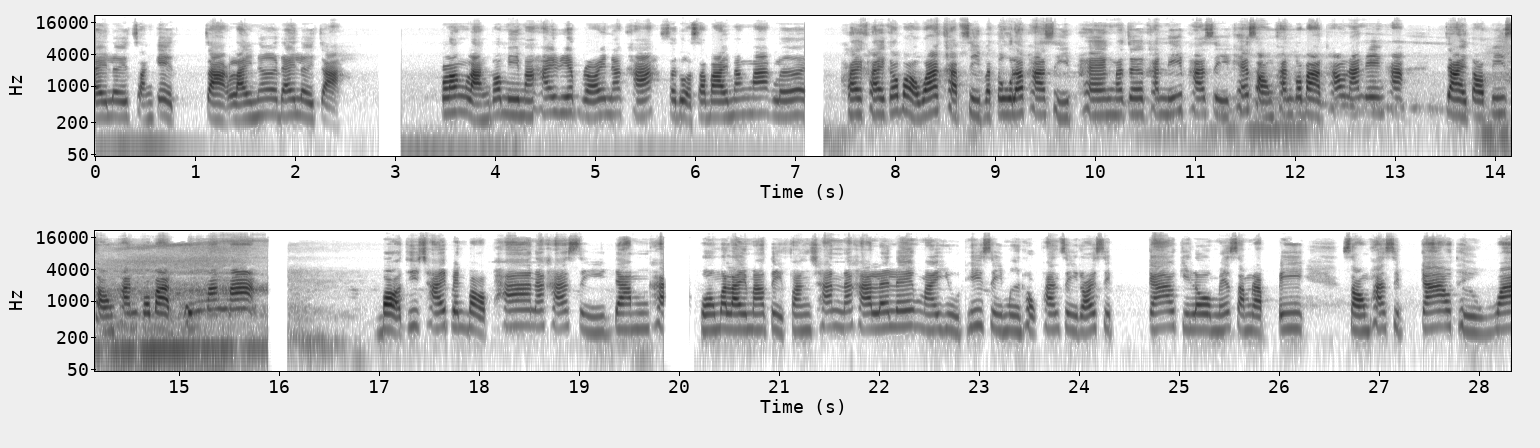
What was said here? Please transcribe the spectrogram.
ด ๆ เลย สังเกตจากไลเนอร์ได้เลยจ้ะกล้องหลังก็มีมาให้เรียบร้อยนะคะ สะดวกสบายมาก ๆ เลย ใครๆก็บอกว่าขับ 4 ประตูแล้วภาษีแพงมาเจอคันนี้ภาษีแค่ 2,000 กว่าบาทเท่านั้นเองค่ะ จ่ายต่อปี 2,000 กว่าบาทคุ้มมากๆ เบาะที่ใช้เป็นเบาะผ้านะคะ สีดำค่ะ พวงมาลัยมัลติฟังก์ชันนะคะ และเลขมาอยู่ที่ 46,419 กิโลเมตรสำหรับปี 2019 ถือว่า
